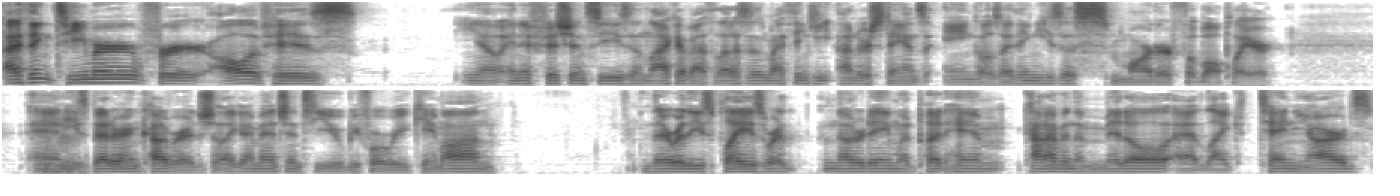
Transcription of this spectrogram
I think Teamer, for all of his, you know, inefficiencies and lack of athleticism, I think he understands angles. I think he's a smarter football player. And he's better in coverage. Like I mentioned to you before we came on, there were these plays where Notre Dame would put him kind of in the middle at like 10 yards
